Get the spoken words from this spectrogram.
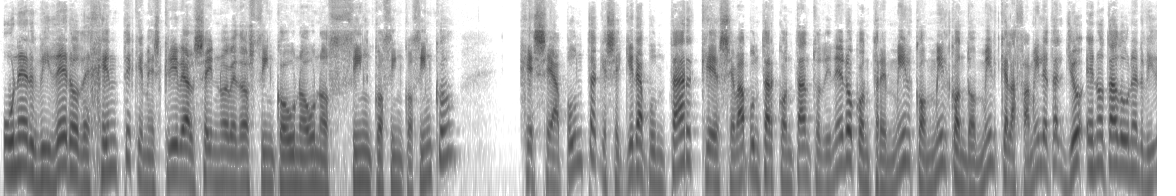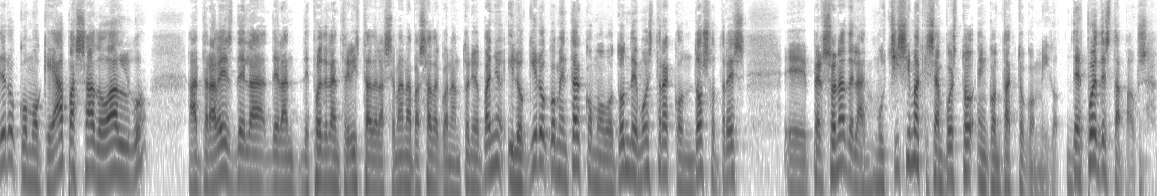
un hervidero de gente que me escribe al 692511555 que se apunta, que se quiere apuntar, que se va a apuntar con tanto dinero, con 3.000, con 1.000, con 2.000, que la familia tal. Yo he notado un hervidero como que ha pasado algo a través de la, de la, después de la entrevista de la semana pasada con Antonio Paño y lo quiero comentar como botón de muestra con dos o tres eh, personas de las muchísimas que se han puesto en contacto conmigo. Después de esta pausa.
